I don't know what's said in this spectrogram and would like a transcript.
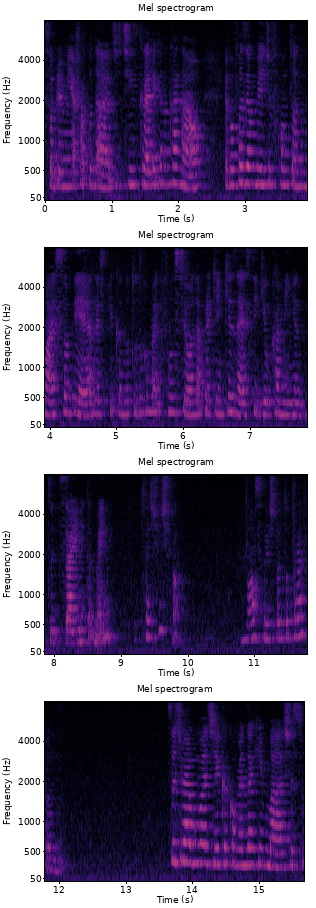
sobre a minha faculdade, te inscreve aqui no canal. Eu vou fazer um vídeo contando mais sobre ela, explicando tudo como é que funciona para quem quiser seguir o caminho do design também. Isso é. Nossa, hoje eu tô travando. Se tiver alguma dica, comenta aqui embaixo. Se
